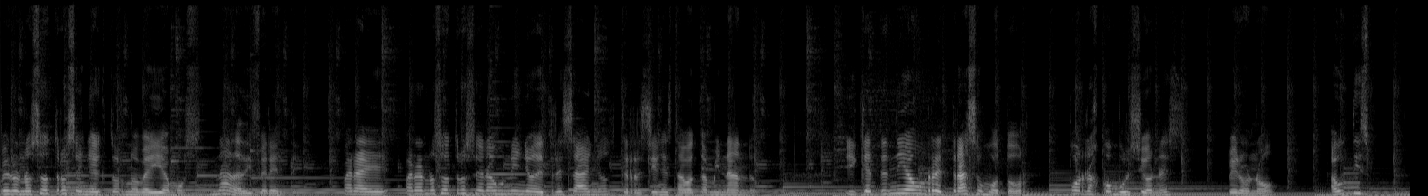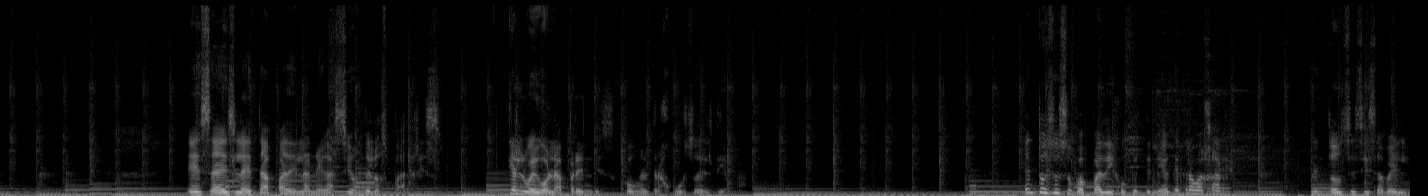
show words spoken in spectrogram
Pero nosotros en Héctor no veíamos nada diferente. Para, e, para nosotros era un niño de tres años que recién estaba caminando y que tenía un retraso motor por las convulsiones, pero no autismo. Esa es la etapa de la negación de los padres, que luego la aprendes con el transcurso del tiempo. Entonces su papá dijo que tenía que trabajar. Entonces Isabel,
